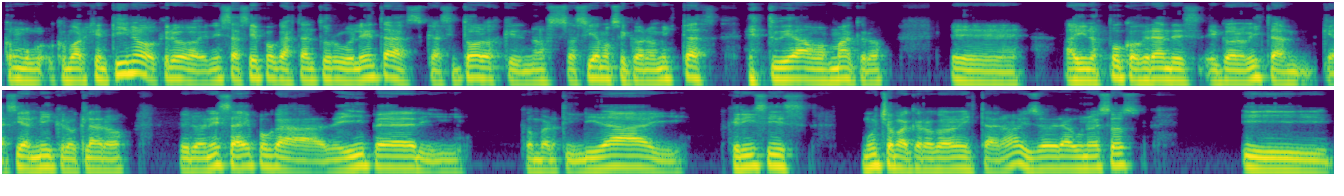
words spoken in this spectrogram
como, como argentino, creo, en esas épocas tan turbulentas, casi todos los que nos hacíamos economistas estudiábamos macro. Eh, hay unos pocos grandes economistas que hacían micro, claro, pero en esa época de hiper y convertibilidad y crisis, mucho macroeconomista, ¿no? Y yo era uno de esos y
